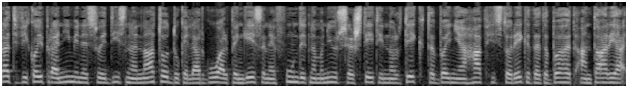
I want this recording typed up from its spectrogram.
ratifikojë pranimin e Suedisë në NATO, duke larguar pengesën e fundit në mënyrë që shteti nordik të bëjë një hap historik dhe të bëhet anëtarja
